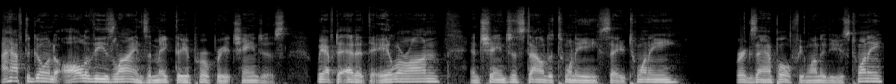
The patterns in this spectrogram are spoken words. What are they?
I have to go into all of these lines and make the appropriate changes. We have to edit the aileron and change this down to 20, say 20, for example, if we wanted to use 20,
